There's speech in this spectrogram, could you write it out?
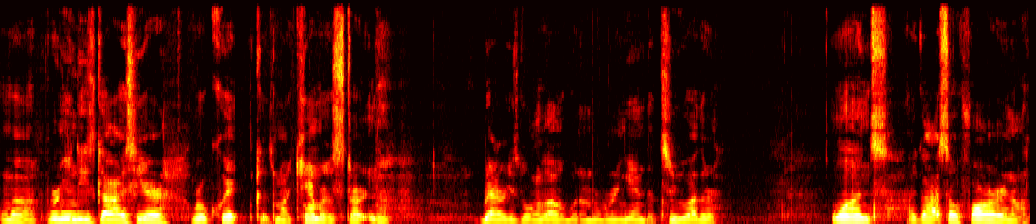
I'm uh, bringing these guys here real quick because my camera is starting to, is going low, but I'm going to bring in the two other ones I got so far, and I'll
